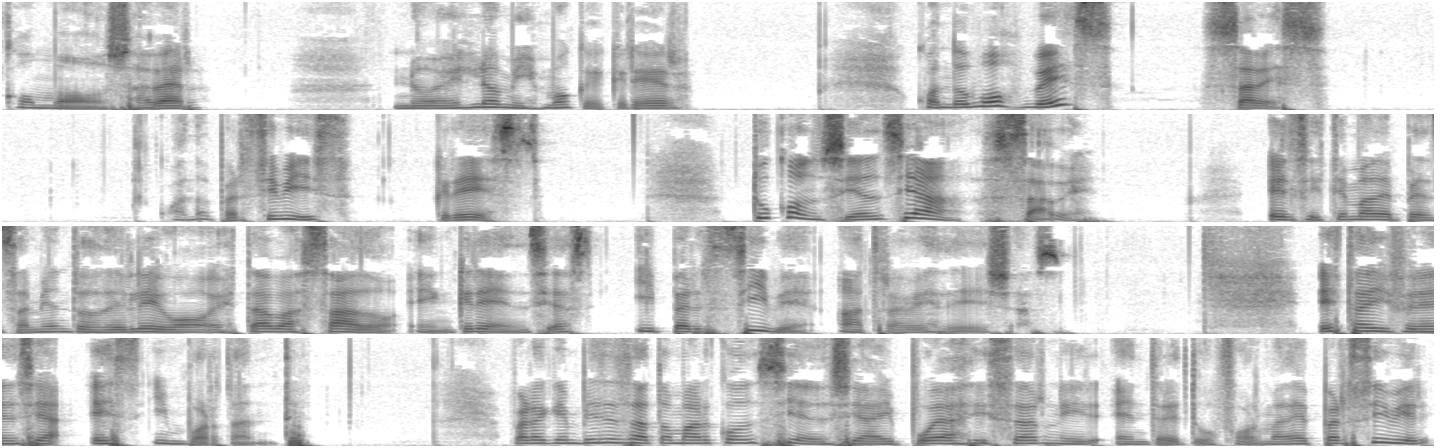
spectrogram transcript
Como saber no es lo mismo que creer. Cuando vos ves, sabes. Cuando percibís, crees. Tu conciencia sabe. El sistema de pensamientos del ego está basado en creencias y percibe a través de ellas. Esta diferencia es importante para que empieces a tomar conciencia y puedas discernir entre tu forma de percibir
